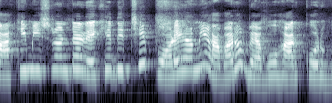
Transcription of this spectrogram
বাকি মিশ্রণটা রেখে দিচ্ছি, পরে আমি আবারও ব্যবহার করব।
